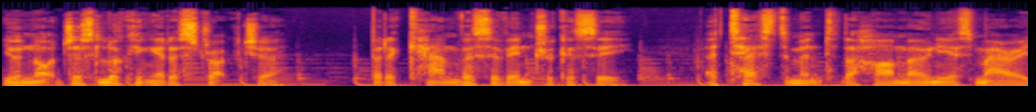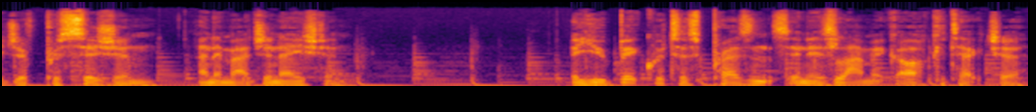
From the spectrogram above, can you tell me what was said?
You're not just looking at a structure, but a canvas of intricacy, a testament to the harmonious marriage of precision and imagination. A ubiquitous presence in Islamic architecture,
